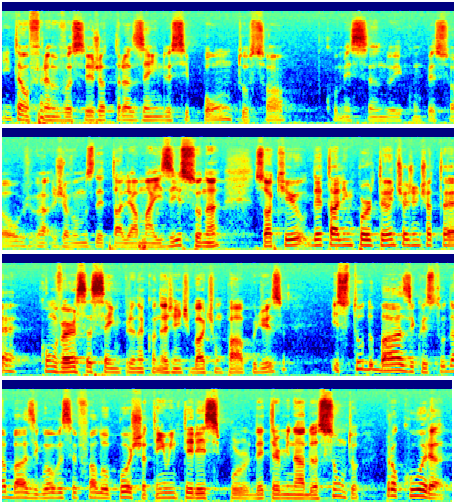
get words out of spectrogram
Então, Fran, você já trazendo esse ponto, só começando aí com o pessoal, já, já vamos detalhar mais isso, né? Só que o detalhe importante, a gente até conversa sempre, né, quando a gente bate um papo disso, Estudo básico, estuda base, igual você falou, poxa, tenho interesse por determinado assunto, procura.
